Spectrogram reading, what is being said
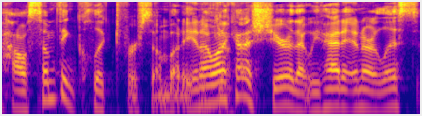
how something clicked for somebody. And I want to kind of share that. We've had it in our list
